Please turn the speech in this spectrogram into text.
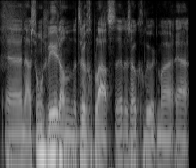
nou, soms weer dan teruggeplaatst. dat is ook gebeurd. Maar ja,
